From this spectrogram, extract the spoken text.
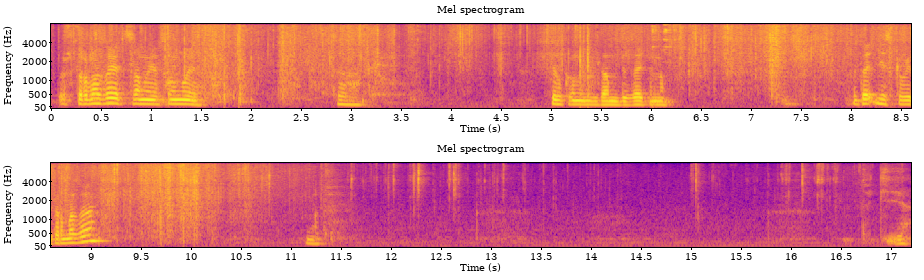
Потому что тормоза это самое основное. Так. Ссылку на них дам обязательно. Это дисковые тормоза. Вот. Такие.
